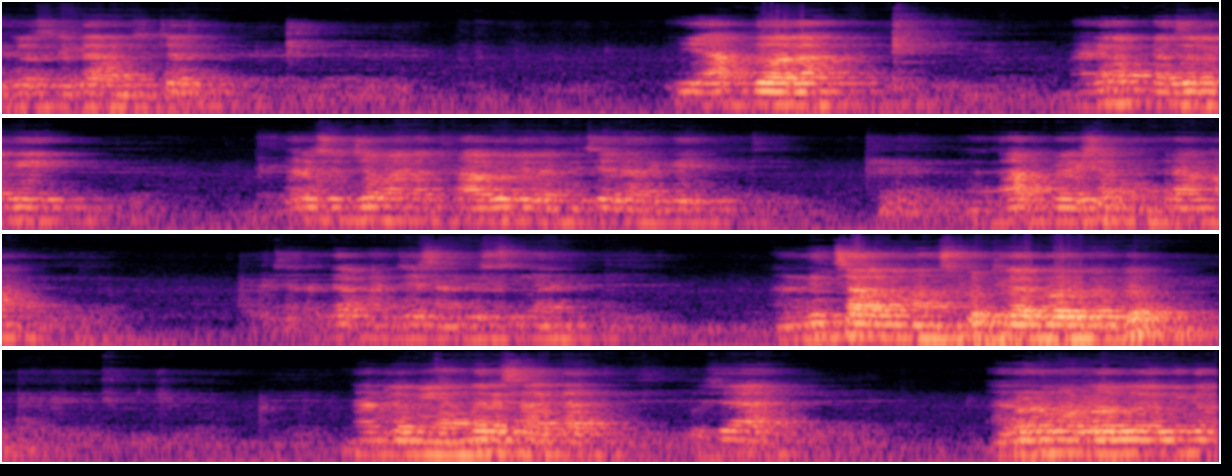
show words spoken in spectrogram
ఈరోజు శ్రీకారం చుట్టారు. ఈ యాప్ ద్వారా నగర ప్రజలకి పరిశుద్ధమైన త్రాగునీరు అందించేదానికి కార్పొరేషన్ యంత్రాంగం చక్కగా పనిచేసి అందిస్తుందని అందించాలని మనస్ఫూర్తిగా కోరుకుంటూ దాంట్లో మీ అందరి సహకారం. బహుశా రెండు మూడు రోజులు ఎన్నికల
